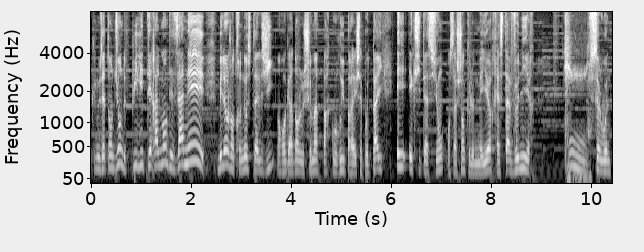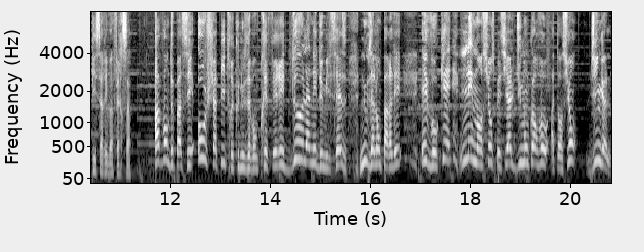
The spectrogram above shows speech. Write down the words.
que nous attendions depuis littéralement des années. Mélange entre nostalgie en regardant le chemin parcouru par les chapeaux de paille et excitation en sachant que le meilleur reste à venir. Seul One Piece arrive à faire ça. Avant de passer au chapitre que nous avons préféré de l'année 2016, nous allons parler, évoquer les mentions spéciales du Mont Corvo. Attention, jingle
